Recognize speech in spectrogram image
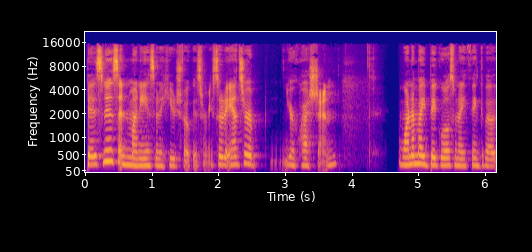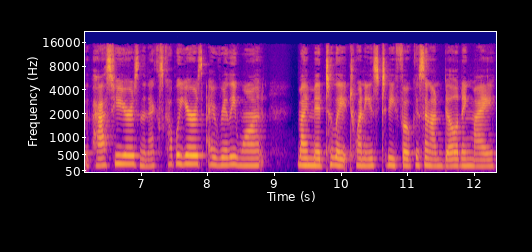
business and money has been a huge focus for me. So to answer your question, one of my big goals when I think about the past few years and the next couple years, I really want my mid to late 20s to be focusing on building my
